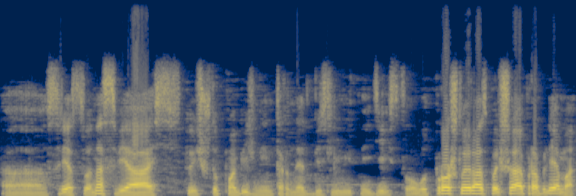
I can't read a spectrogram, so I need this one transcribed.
э, средства на связь, то есть, чтобы мобильный интернет безлимитный действовал. Вот прошлый раз большая проблема.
